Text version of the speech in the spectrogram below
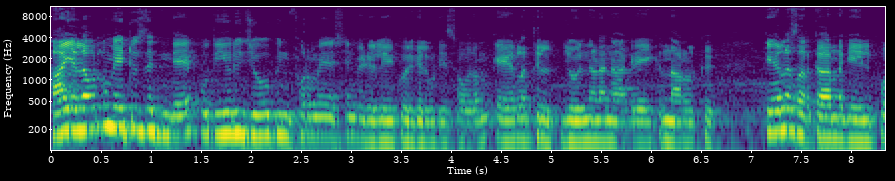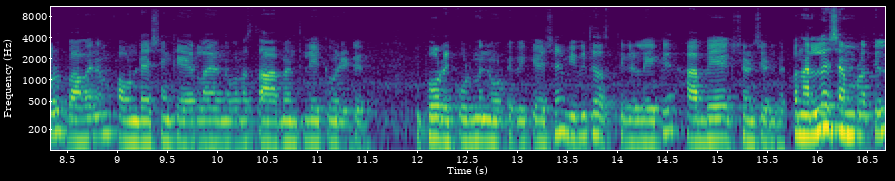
ഹായ് എല്ലാവർക്കും എ ടു സെറ്റിന്റെ പുതിയൊരു ജോബ് ഇൻഫർമേഷൻ വീഡിയോയിലേക്ക് ഒരിക്കൽ കൂടി സ്വാഗതം. കേരളത്തിൽ ജോലി നേടാൻ ആഗ്രഹിക്കുന്ന ആൾക്ക് കേരള സർക്കാരിന്റെ കീഴിൽ ഇപ്പോൾ ഭവനം ഫൗണ്ടേഷൻ കേരള എന്ന് പറഞ്ഞ സ്ഥാപനത്തിലേക്ക് വേണ്ടിയിട്ട് ഇപ്പോൾ റിക്രൂട്ട്മെന്റ് നോട്ടിഫിക്കേഷൻ വിവിധ വസ്തുക്കളിലേക്ക് അപേക്ഷ ക്ഷണിച്ചിട്ടുണ്ട്. അപ്പോൾ നല്ല ശമ്പളത്തിൽ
